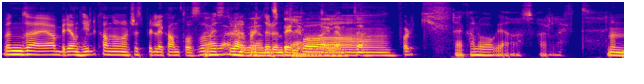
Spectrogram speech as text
Men ja, Brian Hill kan jo kanskje spille kant også, Ja, hvis du vil flytte rundt på folk. Det kan du òg gjøre, selvfølgelig. Men,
